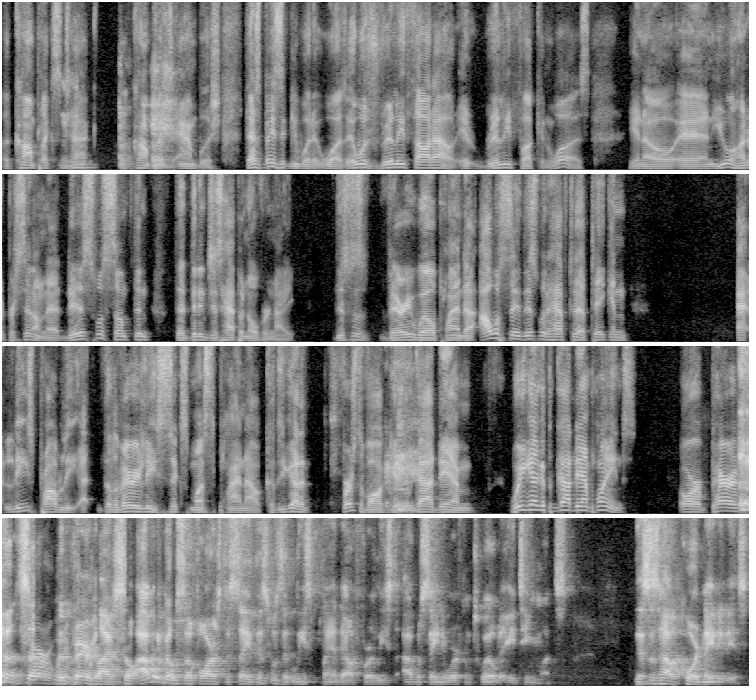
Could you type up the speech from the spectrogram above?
a complex Mhm. attack, a complex ambush. That's basically what it was. It was really thought out. It really fucking was. You know, and you 100% on that. This was something that didn't just happen overnight. This was very well planned out. I would say this would have to have taken at least probably at the very least 6 months to plan out cuz you got to first of all get the goddamn where you to get the goddamn planes or Paris so or with whatever they're paragliders. called. So I would go so far as to say this was at least planned out for at least I would say anywhere from 12 to 18 months. This is how coordinated it is.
